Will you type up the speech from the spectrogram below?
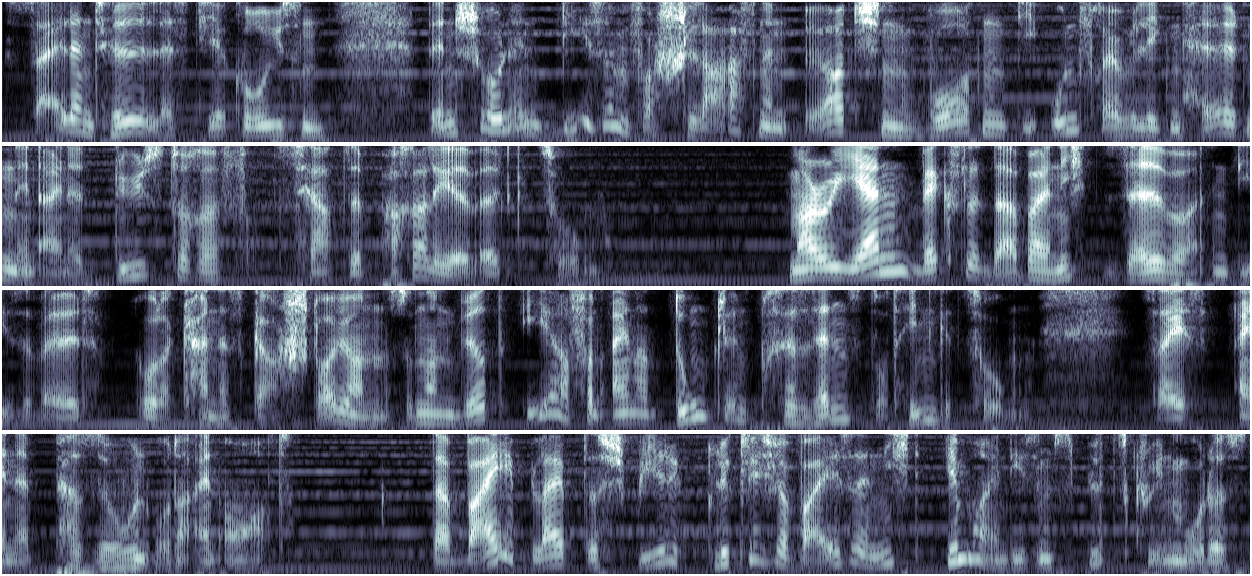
Silent Hill lässt hier grüßen, denn schon in diesem verschlafenen Örtchen wurden die unfreiwilligen Helden in eine düstere, verzerrte Parallelwelt gezogen. Marianne wechselt dabei nicht selber in diese Welt oder kann es gar steuern, sondern wird eher von einer dunklen Präsenz dorthin gezogen, sei es eine Person oder ein Ort. Dabei bleibt das Spiel glücklicherweise nicht immer in diesem Splitscreen-Modus,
